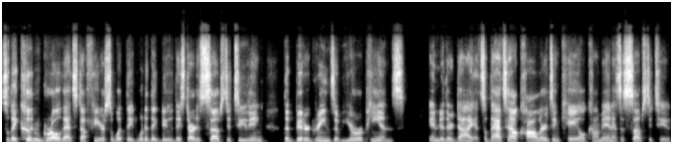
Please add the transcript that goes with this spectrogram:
so they couldn't grow that stuff here. So what they what did they do? They started substituting the bitter greens of Europeans into their diet. So that's how collards and kale come in as a substitute.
